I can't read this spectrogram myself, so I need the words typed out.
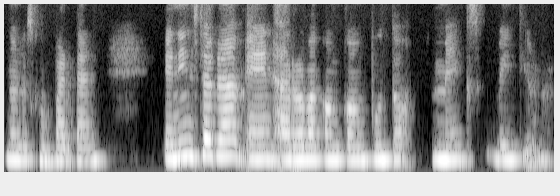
no los compartan en Instagram en arroba mex21.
